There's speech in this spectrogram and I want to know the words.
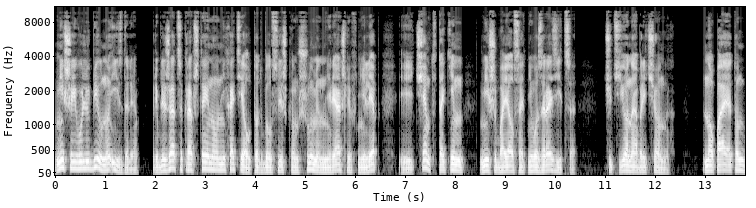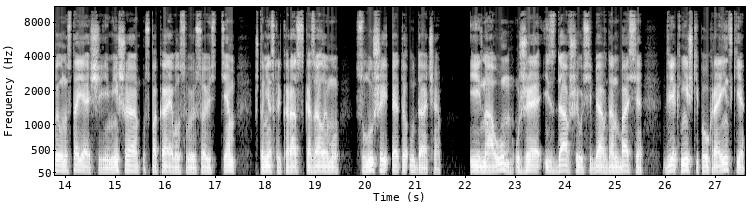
Миша его любил, но издали. Приближаться к Рапштейну он не хотел, тот был слишком шумен, неряшлив, нелеп, и чем-то таким Миша боялся от него заразиться. Чутье на обреченных. Но поэт он был настоящий, и Миша успокаивал свою совесть тем, что несколько раз сказал ему «слушай, это удача» и Наум, уже издавший у себя в Донбассе две книжки по-украински,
